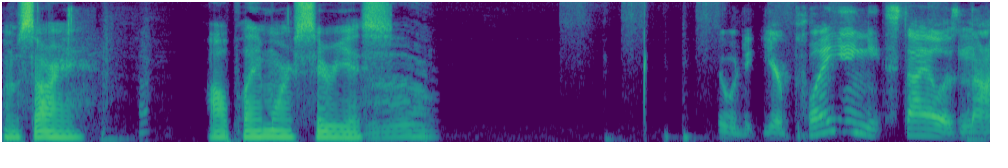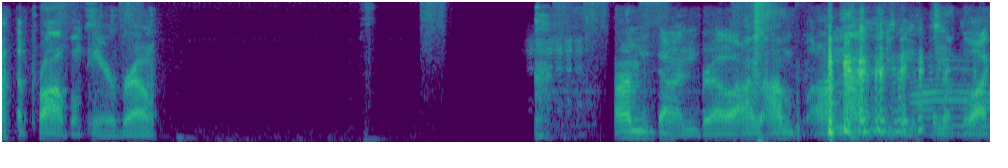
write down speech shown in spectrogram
I'm sorry. I'll play more serious. Dude, your playing style is not the problem here, bro. I'm done, bro. I'm I'm I'm not even gonna block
